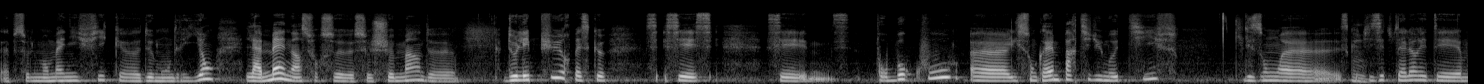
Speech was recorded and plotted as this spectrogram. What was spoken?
absolument magnifique de Mondrian, l'amène hein, sur ce, ce, chemin de de l'épure, parce que c'est c'est pour beaucoup, ils sont quand même partis du motif ils ont, euh, ce que tu hmm. disais tout à l'heure était euh,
